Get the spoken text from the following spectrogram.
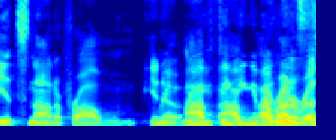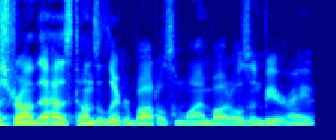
it's not a problem. You know, were you I, thinking I, I run this? a restaurant that has tons of liquor bottles and wine bottles and beer. Right.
